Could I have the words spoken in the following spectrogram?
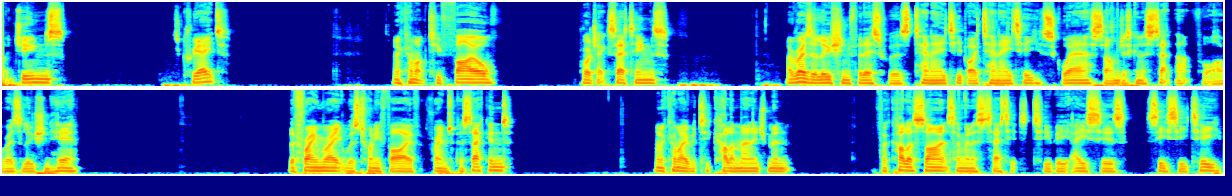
like Dunes. Let's create. I'm going to come up to File, Project Settings. My resolution for this was 1080 by 1080 square, so I'm just going to set that for our resolution here. The frame rate was 25 frames per second. I'm going to come over to color management. For color science, I'm going to set it to be ACES CCT,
